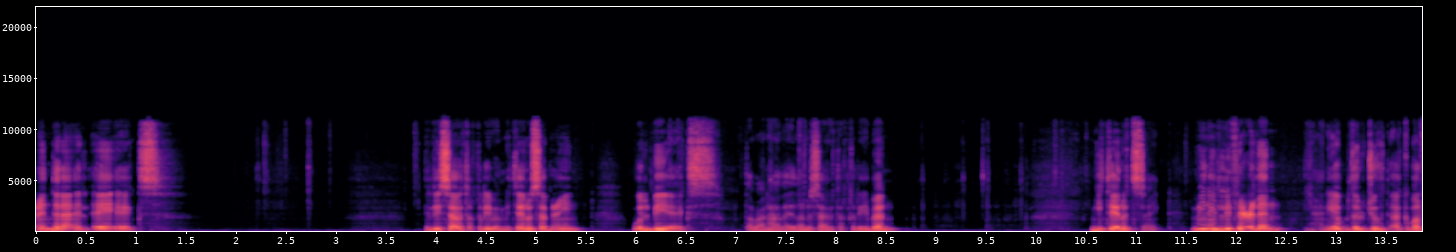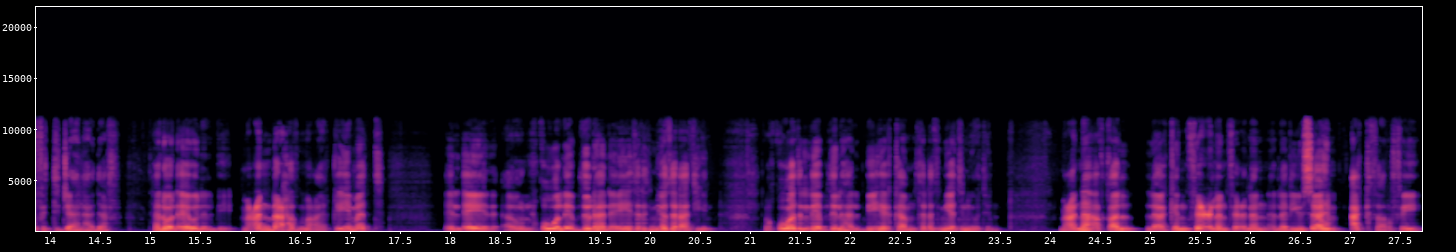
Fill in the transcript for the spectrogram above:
عندنا ال AX اللي يساوي تقريبا 270 وال BX طبعا هذا أيضا يساوي تقريبا 290 مين اللي فعلا يعني يبذل جهد أكبر في اتجاه الهدف؟ هل هو ال A ولا ال B مع أن لاحظ معي قيمة ال A أو القوة اللي يبذلها ال A هي 330 القوة اللي يبذلها ال B هي كم؟ 300 نيوتن. مع أنها أقل لكن فعلا فعلا الذي يساهم أكثر في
